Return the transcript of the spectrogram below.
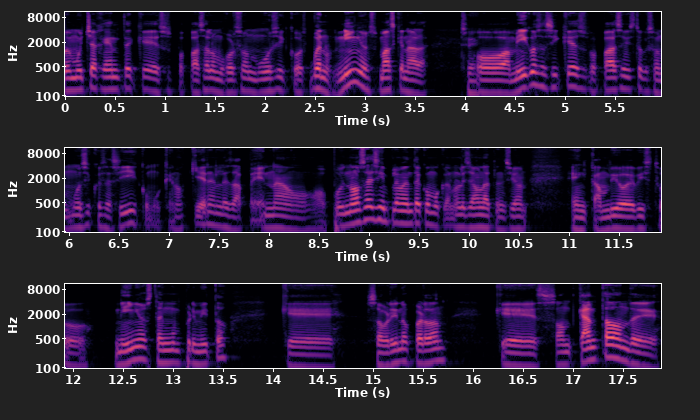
pues mucha gente que sus papás a lo mejor son músicos, bueno, niños más que nada, Sí. o amigos así que sus papás he visto que son músicos y así, como que no quieren, les da pena, o, o, pues no sé, simplemente como que no les llama la atención. En cambio he visto niños, tengo un primito que, sobrino, perdón, que son, canta donde,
